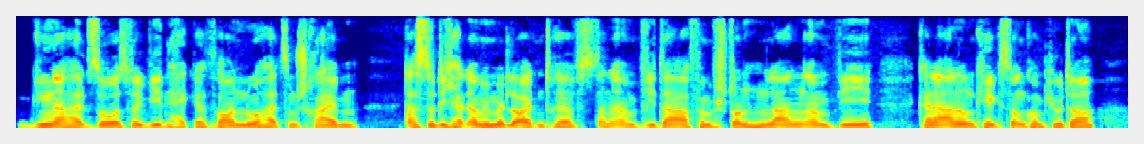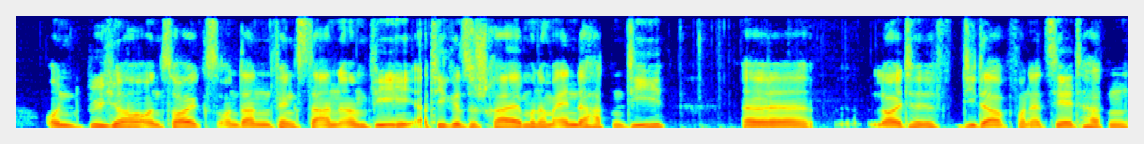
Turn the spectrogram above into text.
ging da halt so, es war wie ein Hackathon, nur halt zum Schreiben. Dass du dich halt irgendwie mit Leuten triffst, dann irgendwie da fünf Stunden lang irgendwie, keine Ahnung, Kekse und Computer und Bücher und Zeugs und dann fängst du an, irgendwie Artikel zu schreiben und am Ende hatten die äh, Leute, die davon erzählt hatten,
